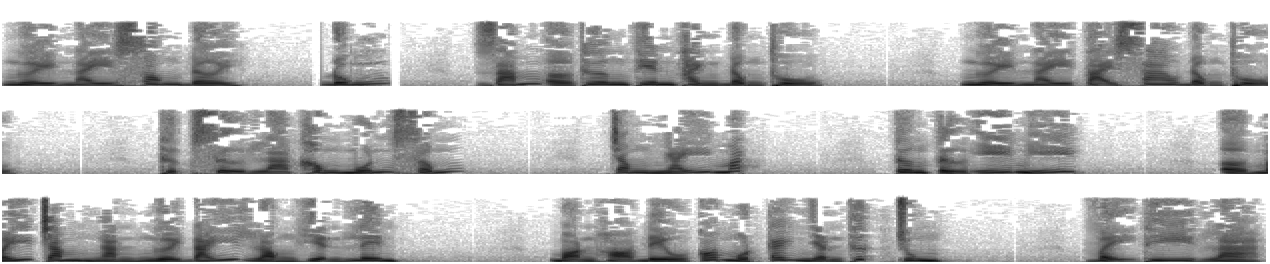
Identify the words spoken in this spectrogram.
người này xong đời, đúng, dám ở thương thiên thành đồng thủ, người này tại sao đồng thủ, thực sự là không muốn sống, trong nháy mắt, tương tự ý nghĩ, ở mấy trăm ngàn người đáy lòng hiện lên, bọn họ đều có một cái nhận thức chung, vậy thì là,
